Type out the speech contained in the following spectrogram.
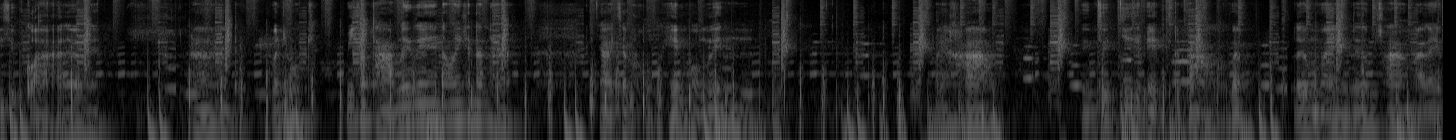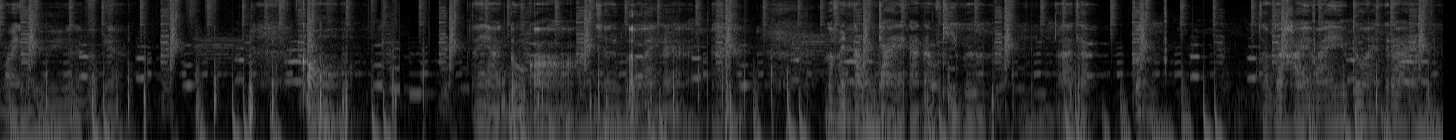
40 กว่าอะไรแบบเนี้ยวันนี้ผมมีคำถามเล็กๆน้อยๆแค่นั้นฮะอยากจะผมเห็นผมเล่นไหมครับ1.21 หรือเปล่าแบบ เริ่มใหม่ เริ่มสร้างอะไรใหม่เลยอะไรแบบเนี้ยก็ ถ้าอยากดูก็เชิญกดไลค์นะ ก็เป็นกำลังใจในการทำคลิปนะครับอาจจะกดทำสไครต์ไว้ด้วยก็ได้นะ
